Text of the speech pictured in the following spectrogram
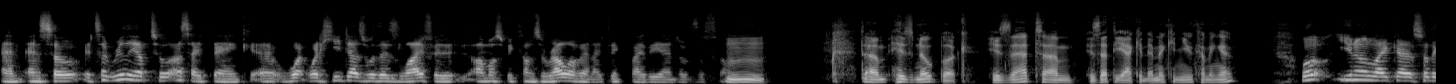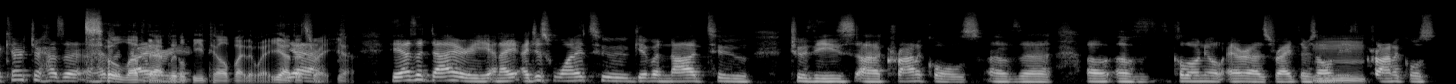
And and so it's really up to us i think. Uh, what what he does with his life it almost becomes irrelevant i think by the end of the film. Mm. Um, his notebook is that um, is that the academic in you coming out? well you know like uh, so the character has a has So a love that little detail, by the way. Yeah, that's right. Yeah. he has a diary and I, I just wanted to give a nod to to these uh, chronicles of the of, of colonial eras right there's all these Mm. chronicles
